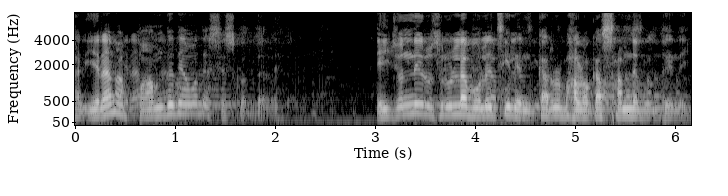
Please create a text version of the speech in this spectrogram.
আর এরা না পাম দিতে আমাদের শেষ করে দেবে এই জন্যই রসুল্লাহ বলেছিলেন, কারোর ভালো কাজ সামনে বলতে নেই।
